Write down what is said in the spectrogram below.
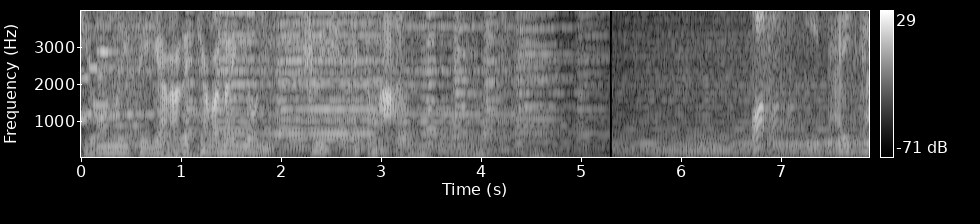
気を抜いてやられちゃわないように注意しないとな。おいたい。た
